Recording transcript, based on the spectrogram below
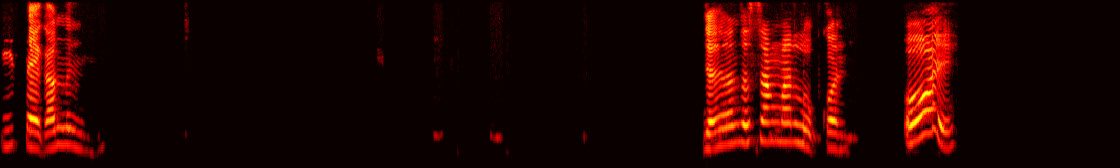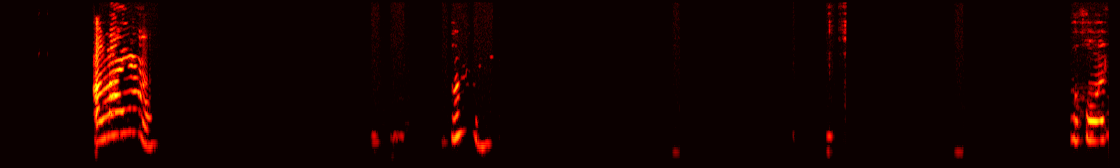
กรีดแตกอันหนึ่งเดี๋ยวฉันจะสร้างบ้านหลบก่อน โอ้ย อะไรอะ ทุกคน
